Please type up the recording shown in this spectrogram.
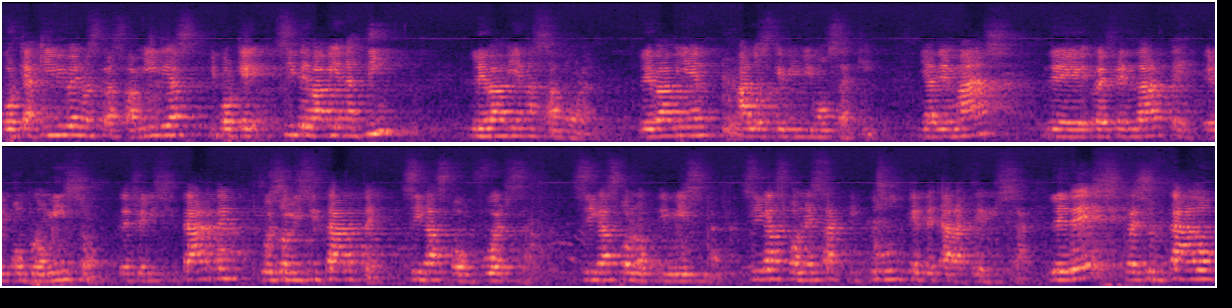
porque aquí viven nuestras familias y porque si te va bien a ti, le va bien a Zamora, le va bien a los que vivimos aquí. Y además de refrendarte el compromiso, de felicitarte, pues solicitarte, sigas con fuerza, sigas con optimismo, sigas con esa actitud que te caracteriza, le des resultado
